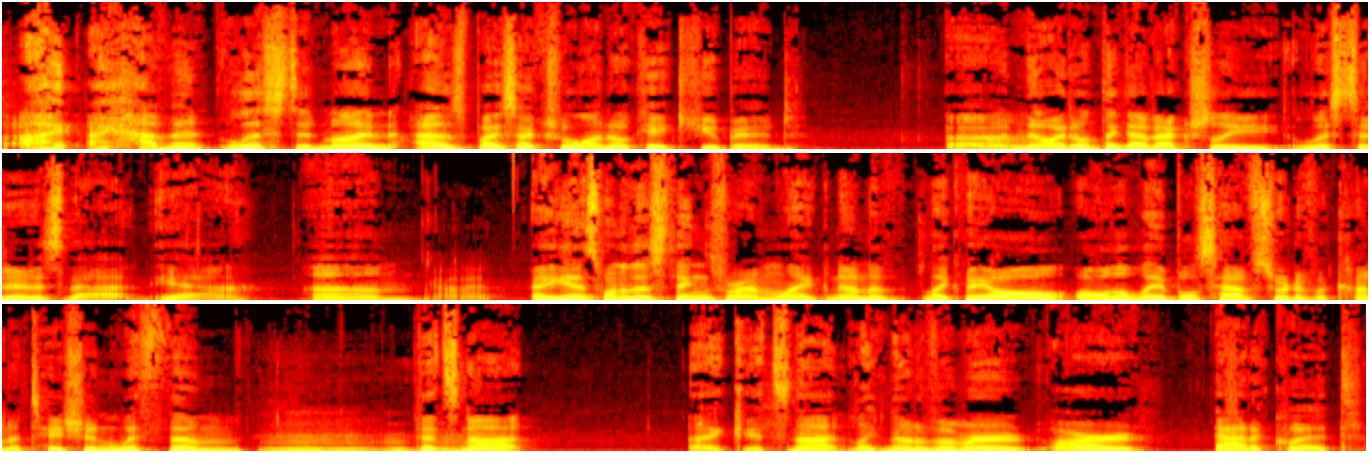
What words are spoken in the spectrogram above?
I, I haven't listed mine as bisexual on OKCupid. Uh, Uh-huh. No, I don't think I've actually listed it as that. Yeah. Um, Got it. again, it's one of those things where I'm like, none of like they all all the labels have sort of a connotation with them Mm-hmm. that's not like it's not like none of them are are adequate.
